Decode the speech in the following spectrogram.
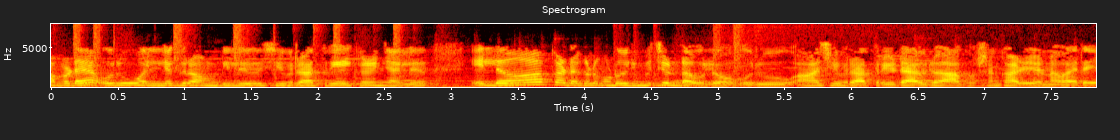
അവിടെ ഒരു വലിയ ഗ്രൗണ്ടിൽ ശിവരാത്രി ആയിക്കഴിഞ്ഞാൽ എല്ലാ കടകളും കൂടെ ഒരുമിച്ചുണ്ടാവുമല്ലോ? ഒരു ആ ശിവരാത്രിയുടെ ആ ഒരു ആഘോഷം കഴിയണ വരെ.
